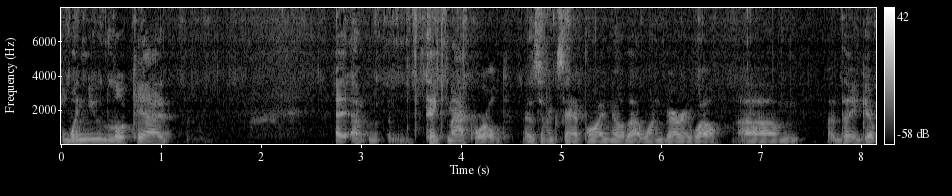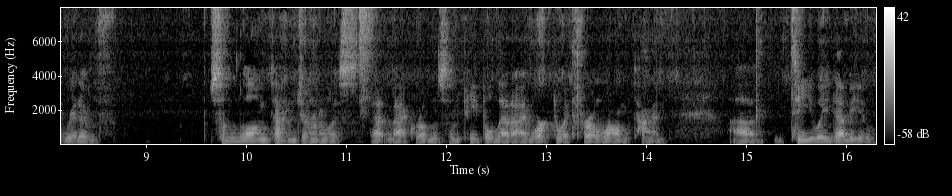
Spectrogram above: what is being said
when you look at I, take Macworld as an example. I know that one very well. Um, they get rid of some longtime journalists at Macworld and some people that I worked with for a long time. Uh, TUAW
